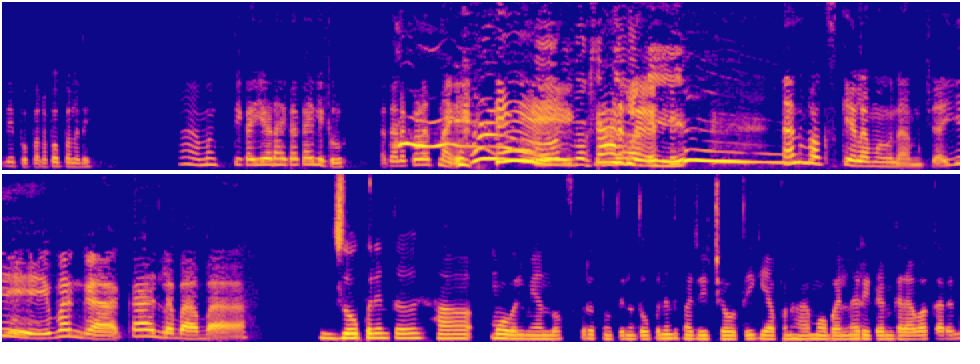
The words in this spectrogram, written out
दे पप्पाला पप्पाला दे. हा मग ती काय येड आहे का? काय लेकरू? का त्याला कळत नाही? काढलं. अनबॉक्स केला म्हणून आमच्या. ये बघा. काढलं बाबा. जोपर्यंत हा मोबाईल मी अनबॉक्स करत नव्हते ना तोपर्यंत माझी इच्छा होती की आपण हा मोबाईल ना रिटर्न करावा. कारण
